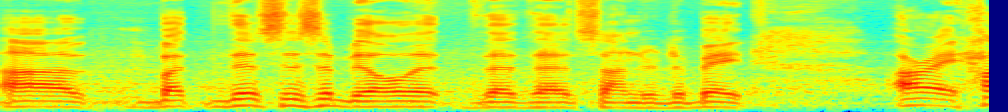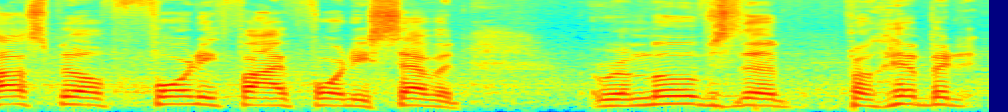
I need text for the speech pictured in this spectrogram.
Uh, but this is a bill that, that that's under debate. All right, House Bill 4547 removes the prohibit.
